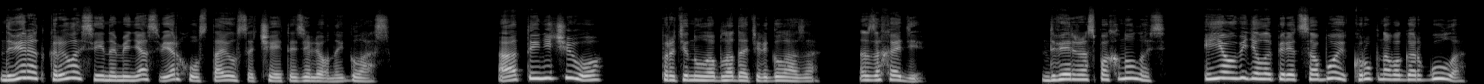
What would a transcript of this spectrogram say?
Дверь открылась, и на меня сверху уставился чей-то зеленый глаз. «А ты ничего», — протянул обладатель глаза. «Заходи». Дверь распахнулась, и я увидела перед собой крупного горгула,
